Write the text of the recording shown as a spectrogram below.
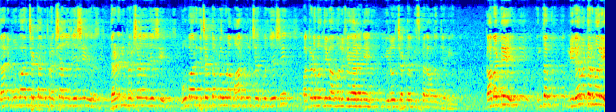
దాన్ని భూభారతి చట్టాన్ని ప్రక్షాళన చేసి ధరణిని ప్రక్షాళన చేసి భూభారతి చట్టంలో కూడా మార్పులు చేర్పులు చేసి పక్కడబందీగా అమలు చేయాలని ఈరోజు చట్టం తీసుకురావడం జరిగింది. కాబట్టి ఇంత మీరేమంటారు మరి?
